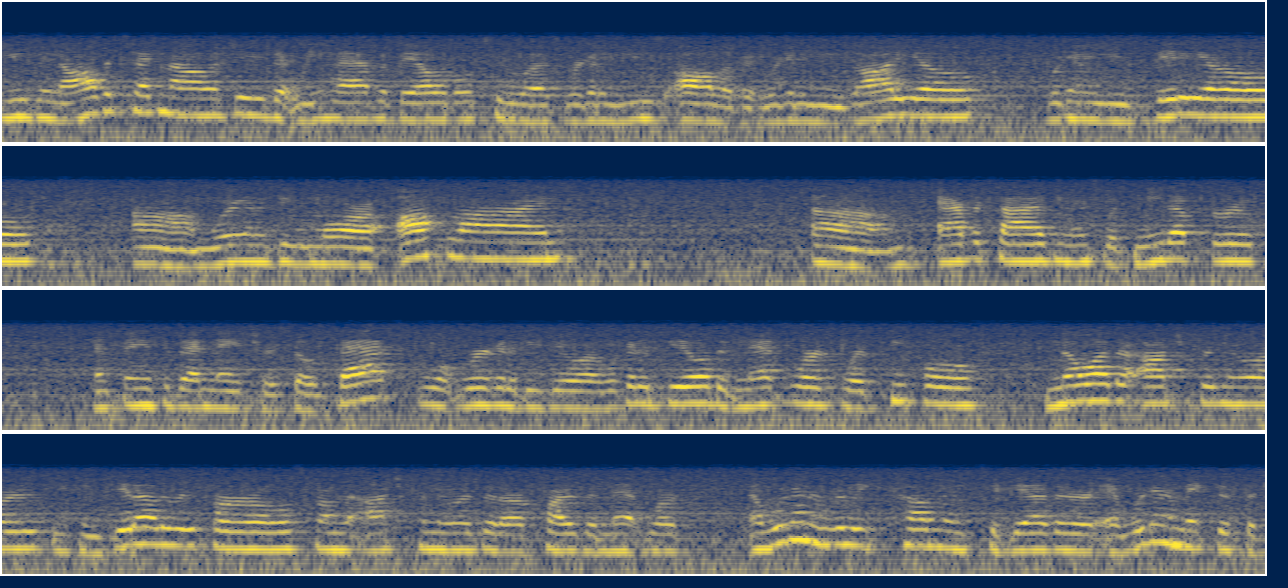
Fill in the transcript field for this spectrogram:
using all the technology that we have available to us. We're going to use all of it. We're going to use audio. We're going to use video. Um, we're going to do more offline um, advertisements with meetup groups and things of that nature. So that's what we're going to be doing. We're going to build a network where people know other entrepreneurs. You can get other referrals from the entrepreneurs that are part of the network. And we're going to really come in together and we're going to make this a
